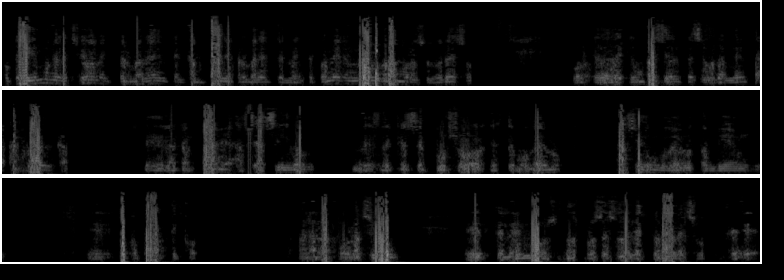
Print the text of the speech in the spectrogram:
porque vivimos elecciones permanentes, en campaña permanentemente. Pues miren, no logramos resolver eso, porque desde que un presidente seguramente arranca eh, la campaña, así ha sido, desde que se puso este modelo, ha sido un modelo también eh, poco práctico para la población. Eh, tenemos dos procesos electorales eh,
